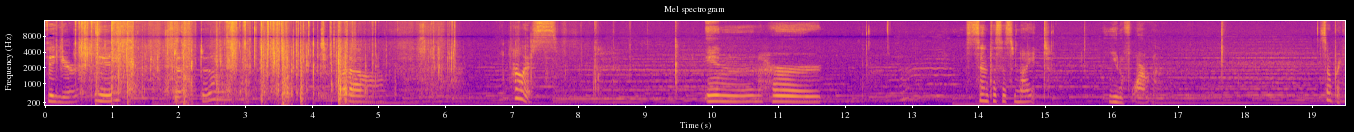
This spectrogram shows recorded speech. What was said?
figure is da, da, Alice in her synthesis knight uniform. So pretty.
